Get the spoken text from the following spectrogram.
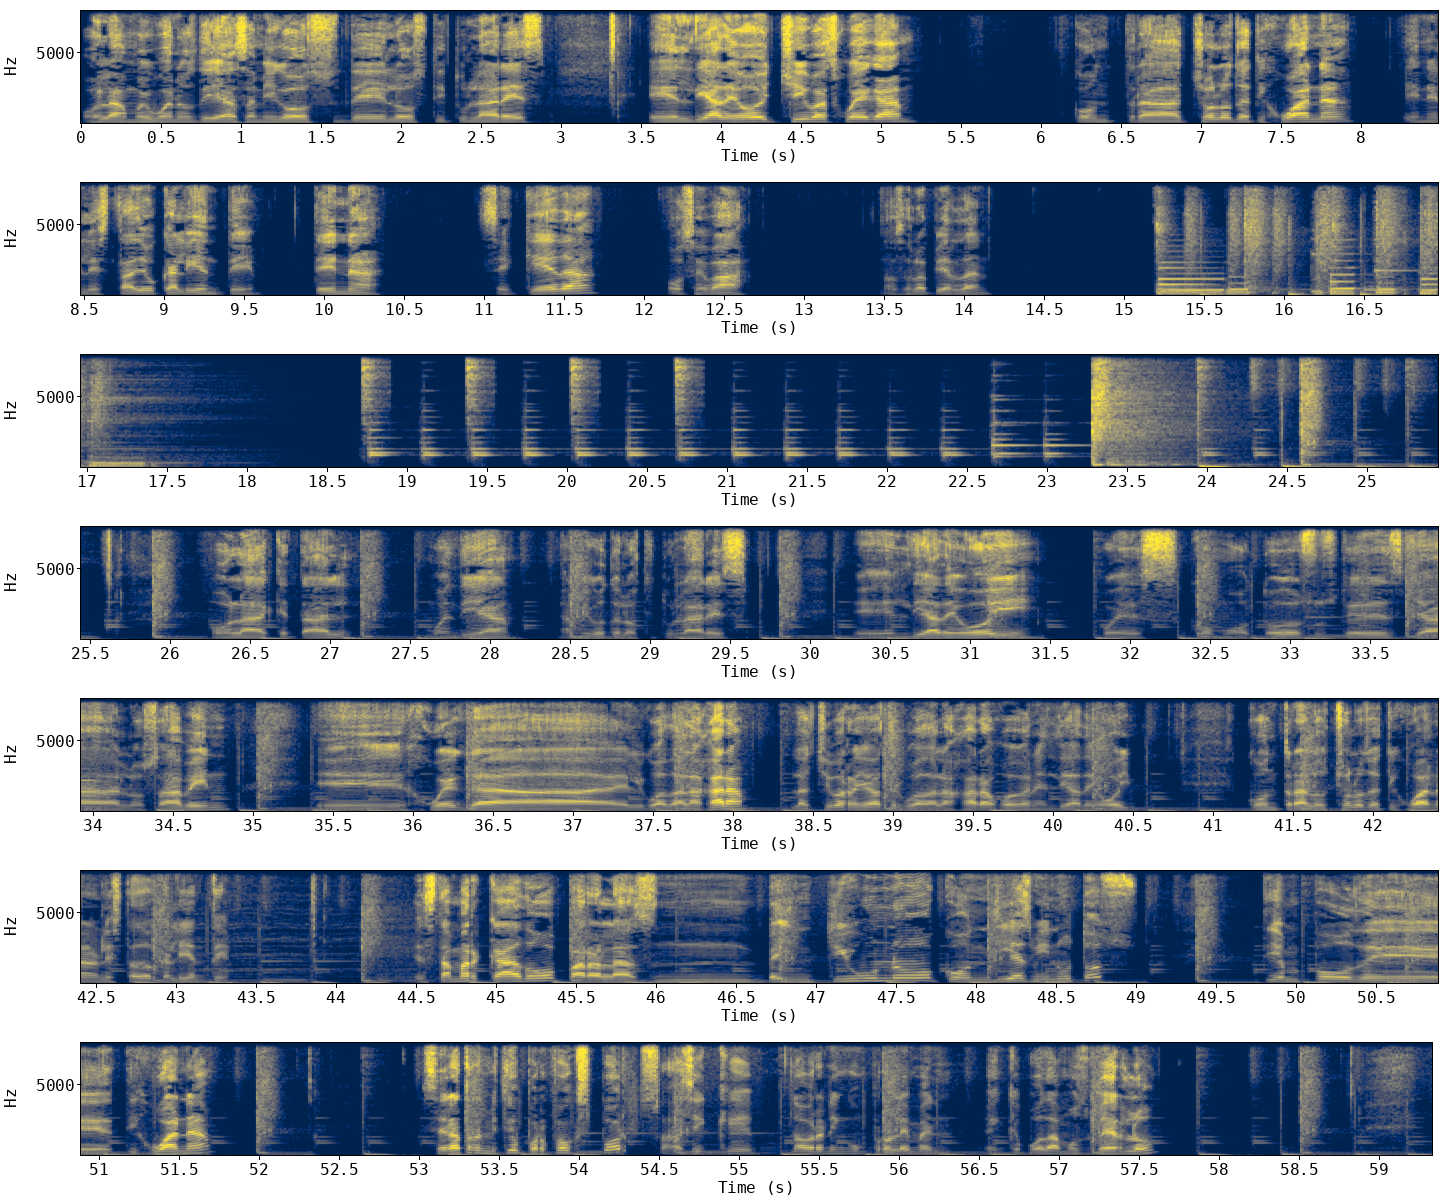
Hola, muy buenos días amigos de los titulares. El día de hoy Chivas juega contra Cholos de Tijuana en el Estadio Caliente. Tena, ¿se queda o se va? No se lo pierdan. Hola, ¿qué tal? Buen día amigos de los titulares. El día de hoy, pues como todos ustedes ya lo saben, eh, juega el Guadalajara. Las Chivas Rayadas del Guadalajara juegan el día de hoy contra los Cholos de Tijuana en el Estado Caliente. Está marcado para las 21 con 10 minutos, tiempo de Tijuana. Será transmitido por Fox Sports, así que no habrá ningún problema en, que podamos verlo.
